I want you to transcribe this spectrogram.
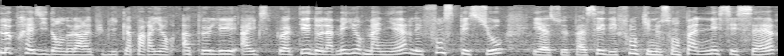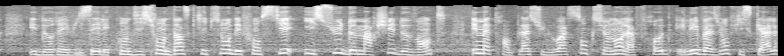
Le président de la République a par ailleurs appelé à exploiter de la meilleure manière les fonds spéciaux et à se passer des fonds qui ne sont pas nécessaires et de réviser les conditions d'inscription des fonciers issus de marchés de vente et mettre en place une loi sanctionnant la fraude et l'évasion fiscale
